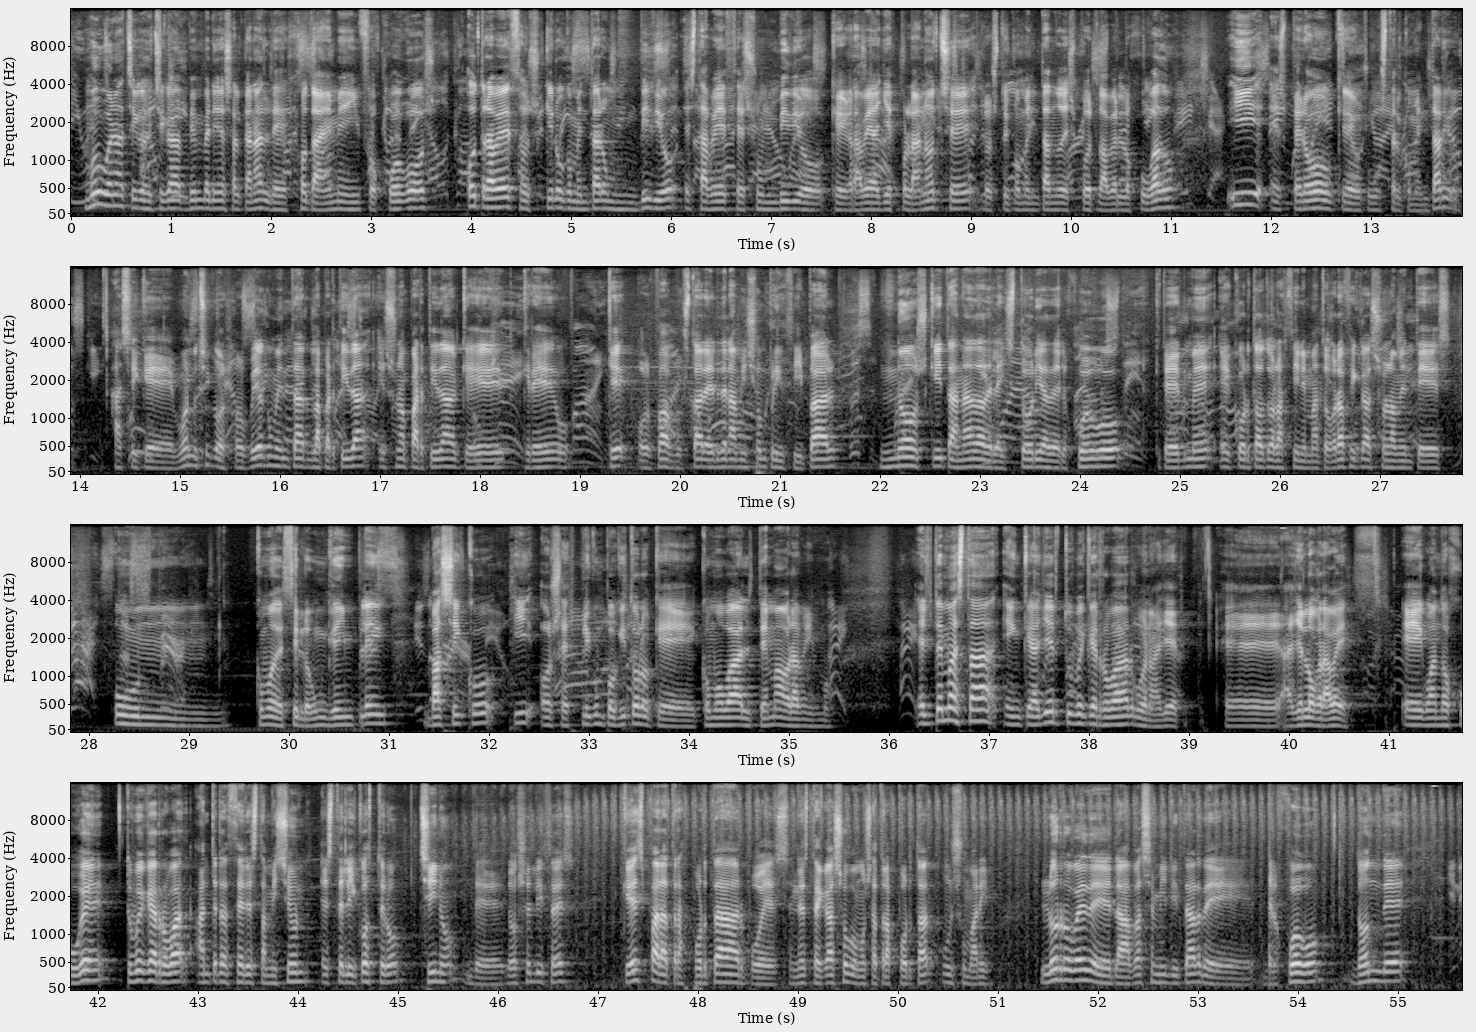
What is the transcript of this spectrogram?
Muy buenas chicos y chicas, bienvenidos al canal de JM Infojuegos. Otra vez os quiero comentar un vídeo, esta vez es un vídeo que grabé ayer por la noche Lo estoy comentando después de haberlo jugado Y espero que os guste el comentario. Así que bueno chicos, os voy a comentar la partida. Es una partida que creo que os va a gustar, es de la misión principal. No os quita nada de la historia del juego. Creedme, he cortado todas las cinematográficas, solamente es un ¿cómo decirlo? Un gameplay básico y os explico un poquito lo que, cómo va el tema ahora mismo. El tema está en que ayer tuve que robar, bueno, ayer, eh, ayer lo grabé. Eh, cuando jugué, tuve que robar, antes de hacer esta misión, este helicóptero chino de dos hélices, que es para transportar, pues en este caso vamos a transportar un submarino. Lo robé de la base militar del juego, donde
